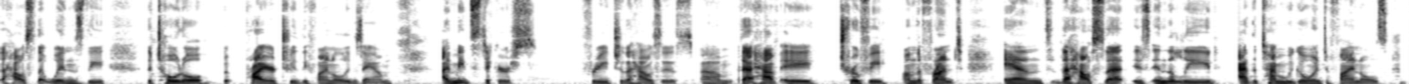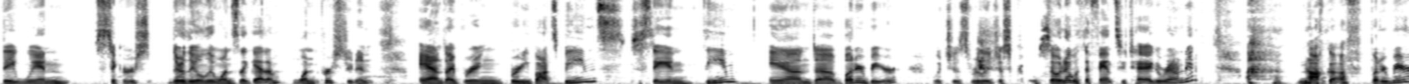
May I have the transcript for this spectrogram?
the house that wins the the total prior to the final exam, I made stickers for each of the houses um, that have a trophy on the front, and the house that is in the lead at the time we go into finals, they win stickers. They're the only ones that get them, one per student. And I bring Bertie Bott's beans to stay in theme and uh, butterbeer, which is really just cream soda with a fancy tag around it, knockoff butterbeer,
